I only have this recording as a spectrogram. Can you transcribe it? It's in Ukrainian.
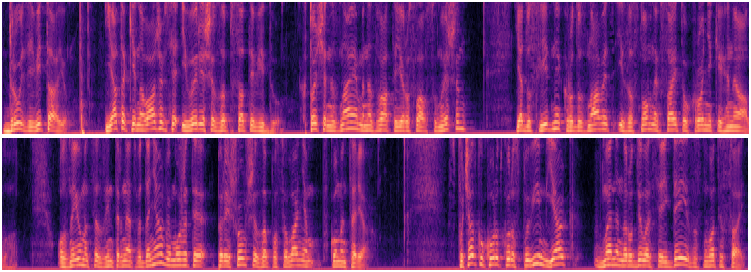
Друзі, вітаю! Я таки наважився і вирішив записати відео. Хто ще не знає, мене звати Ярослав Сумишин. Я дослідник, родознавець і засновник сайту Хроніки Генеалога. Ознайомитися з інтернет-виданням ви можете, перейшовши за посиланням в коментарях. Спочатку коротко розповім, як в мене народилася ідея заснувати сайт.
